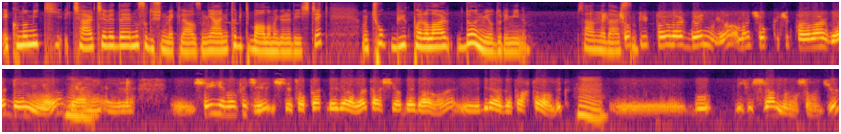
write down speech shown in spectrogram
ekonomik çerçevede nasıl düşünmek lazım? Yani tabii ki bağlama göre değişecek. Ama çok büyük paralar dönmüyordur eminim. Sen ne dersin? Çok büyük paralar dönmüyor ama çok küçük paralar da dönmüyor. Hı -hı. Yani e, şey yanıltıcı işte toprak bedava, taş bedava, ee, biraz da tahta aldık. Hmm. Bu bir hüsran bunun sonucu.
